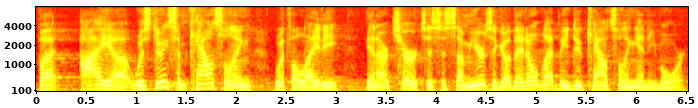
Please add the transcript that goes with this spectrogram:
But I uh, was doing some counseling with a lady in our church. This is some years ago. They don't let me do counseling anymore.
